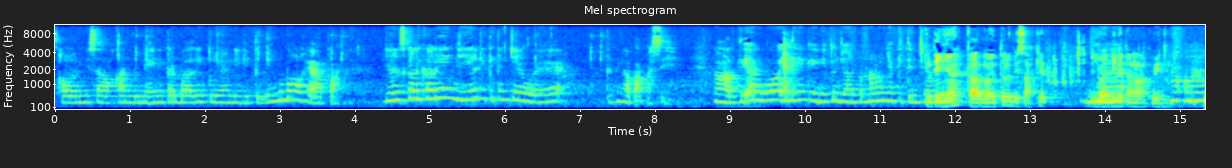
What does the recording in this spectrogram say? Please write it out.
kalau misalkan dunia ini terbalik lu yang digituin lu bakal kayak apa? Jangan sekali-kali anjir nyakitin cewek. Tapi nggak apa-apa sih. Nggak ngerti ah gue intinya kayak gitu jangan pernah lu nyakitin cewek. intinya karma itu lebih sakit dibanding Iya. kita ngelakuin Heeh.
